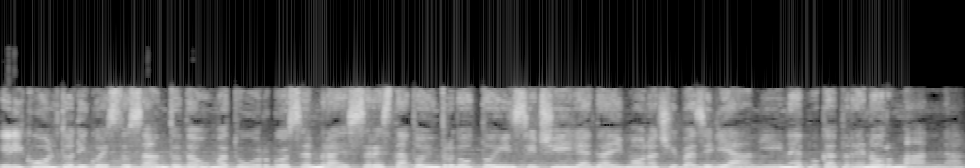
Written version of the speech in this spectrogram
Il culto di questo santo taumaturgo sembra essere stato introdotto in Sicilia dai monaci basiliani in epoca prenormanna.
